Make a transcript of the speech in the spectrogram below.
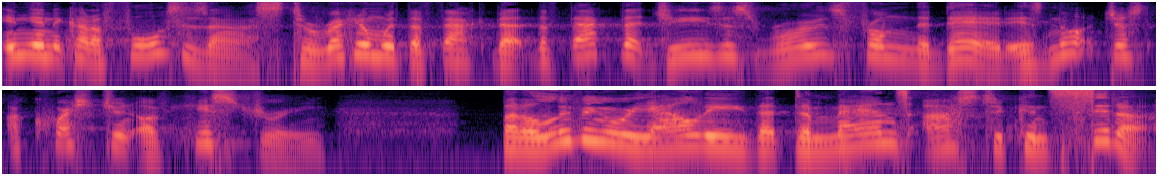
In the end, it kind of forces us to reckon with the fact that the fact that Jesus rose from the dead is not just a question of history, but a living reality that demands us to consider.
